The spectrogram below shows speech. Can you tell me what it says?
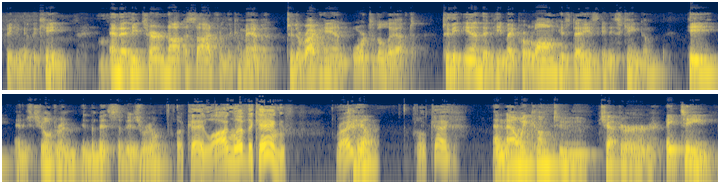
speaking of the king. Mm-hmm. and that he turn not aside from the commandment to the right hand or to the left, to the end that he may prolong his days in his kingdom, he and his children in the midst of Israel. Okay. Long live the king. Right. Yep. Okay. And now we come to chapter 18.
